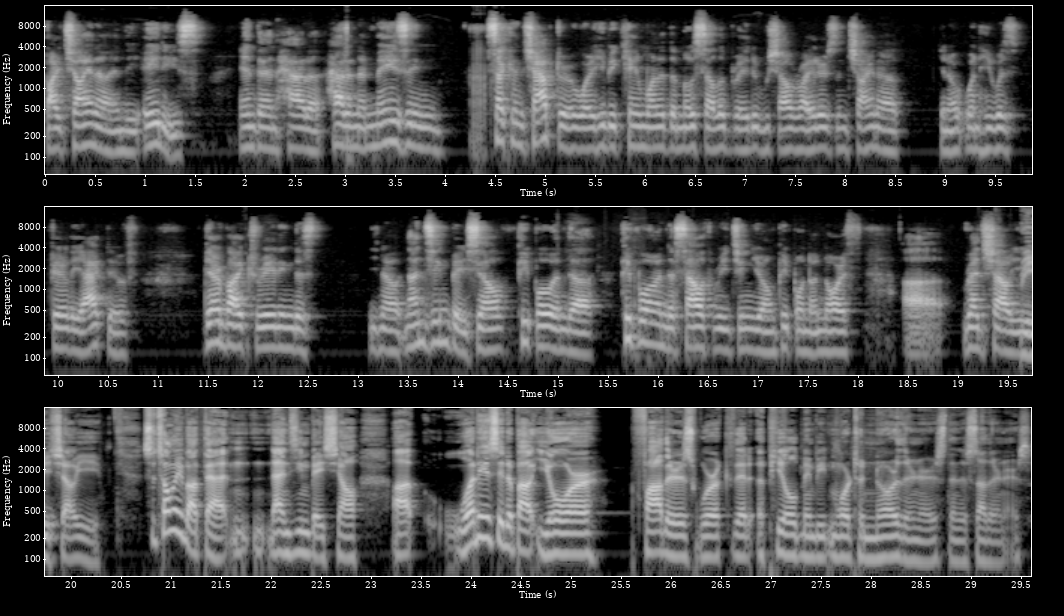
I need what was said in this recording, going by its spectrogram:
by China in the 80s, and then had a had an amazing second chapter where he became one of the most celebrated wuxia writers in China. You know when he was fairly active, thereby creating this you know Nanjin Beixiao people in the people in the south read Jin Yong, people in the north uh, read Xiaoyi. Read Xiaoyi. So tell me about that, Nanjin Beixiao. Uh, what is it about your father's work that appealed maybe more to northerners than to southerners?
